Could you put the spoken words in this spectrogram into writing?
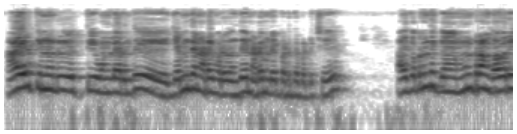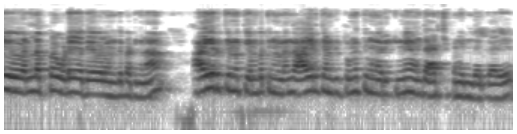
ஆயிரத்தி எண்ணூற்றி இருந்து ஜமீன்தார் நடைமுறை வந்து நடைமுறைப்படுத்தப்பட்டுச்சு. அதுக்கப்புறம் வந்து க- மூன்றாம் கௌரி வல்லப்ப உடைய தேவர் வந்து பார்த்தீங்கன்னா ஆயிரத்தி எண்ணூற்றி எண்பத்தி மூணுலேருந்து ஆயிரத்தி எண்ணூற்றி தொண்ணூற்றி மூணு வரைக்குமே வந்து ஆட்சி பண்ணியிருந்திருக்காரு.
